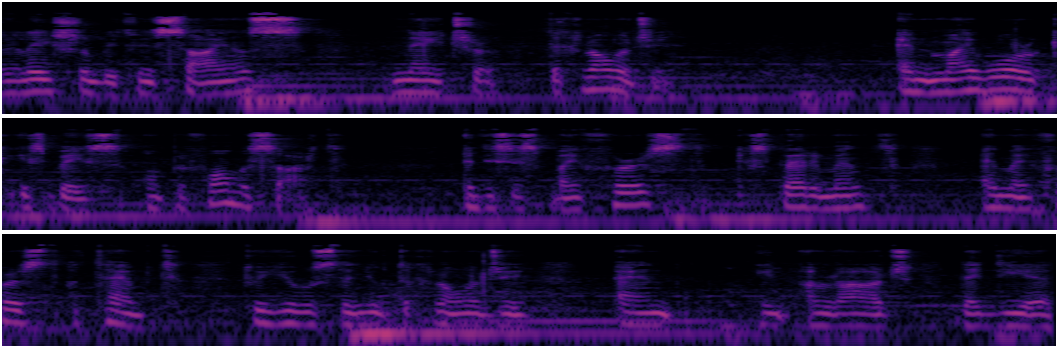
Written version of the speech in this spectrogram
relation between science, nature, technology. And my work is based on performance art. And this is my first experiment and my first attempt to use the new technology and enlarge the idea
